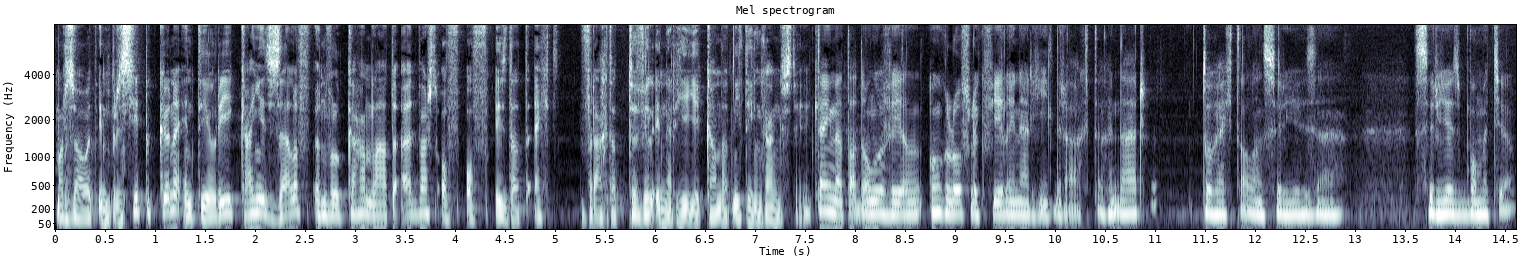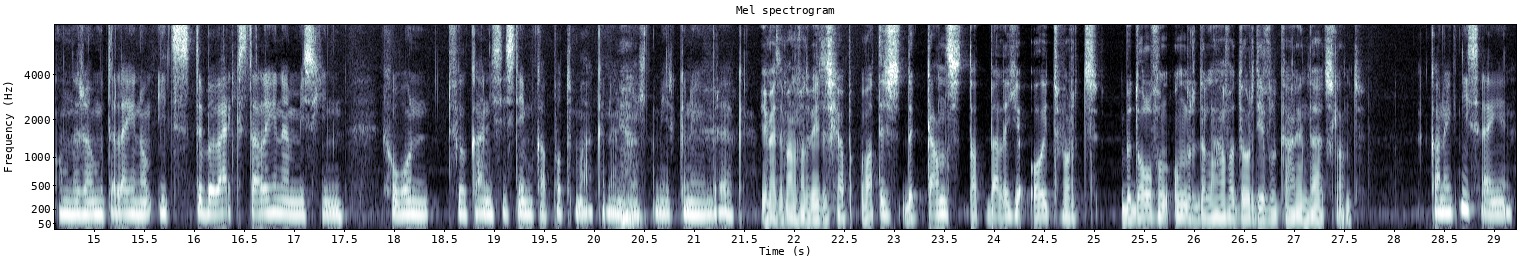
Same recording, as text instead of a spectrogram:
Maar zou het in principe kunnen? In theorie kan je zelf een vulkaan laten uitbarsten? Of, of is dat echt, vraagt dat te veel energie? Je kan dat niet in gang steken. Ik denk dat dat ongeveer, ongelooflijk veel energie draagt. Dat je daar toch echt al een serieus, eh, serieus bommetje onder zou moeten leggen om iets te bewerkstelligen en misschien gewoon het vulkanisch systeem kapot maken en echt meer kunnen gebruiken. Je bent een man van de wetenschap. Wat is de kans dat België ooit wordt bedolven onder de lava door die vulkaan in Duitsland? Dat kan ik niet zeggen.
